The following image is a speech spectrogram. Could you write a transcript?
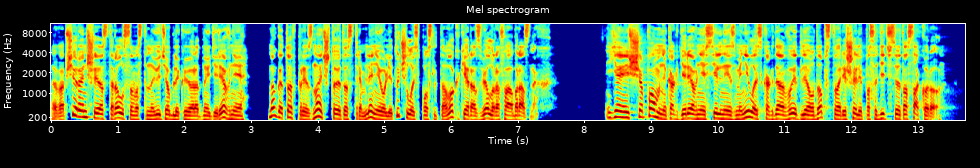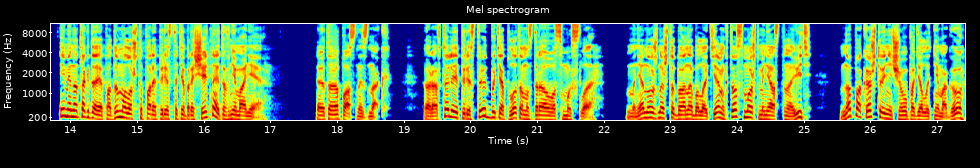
Вообще, раньше я старался восстановить облик ее родной деревни, но готов признать, что это стремление улетучилось после того, как я развел рафообразных. Я еще помню, как деревня сильно изменилась, когда вы для удобства решили посадить в Светосакуру. Именно тогда я подумала, что пора перестать обращать на это внимание. Это опасный знак. Рафталия перестает быть оплотом здравого смысла. Мне нужно, чтобы она была тем, кто сможет меня остановить, но пока что я ничего поделать не могу,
